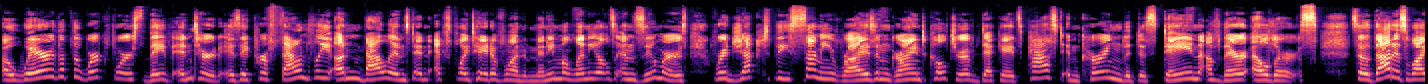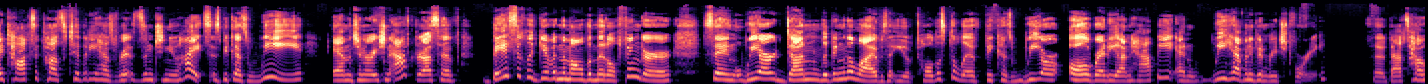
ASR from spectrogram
aware that the workforce they've entered is a profoundly unbalanced and exploitative one. Many millennials and zoomers reject the sunny rise and grind culture of decades past, incurring the disdain of their elders. So that is why toxic positivity has risen to new heights, is because we and the generation after us have basically given them all the middle finger, saying we are done living the lives that you have told us to live because we are already unhappy and we haven't even reached 40. So that's how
